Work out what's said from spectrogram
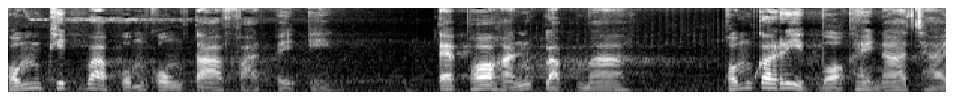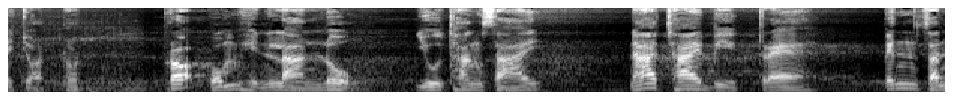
ผมคิดว่าผมคงตาฝาดไปเอง แต่พอหันกลับมา ผมก็รีบบอกให้น้าชายจอดรถ เพราะผมเห็นลานโล่งอยู่ทางซ้าย น้าชายบีบแตร เป็นสัญ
